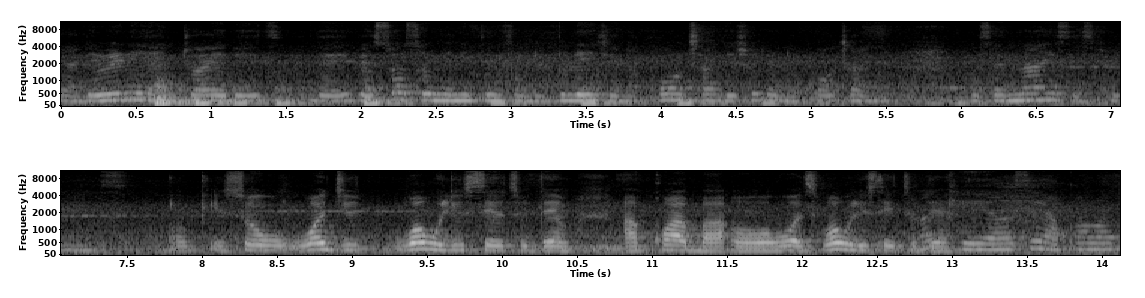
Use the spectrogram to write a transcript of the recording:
Yeah, they really enjoyed it. They, they saw so many things from the village and the culture. They showed them the culture, and it was a nice experience. Okay, so what do you, what will you say to them, Akwaba or what? What will you say to them? Okay, I'll say a power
